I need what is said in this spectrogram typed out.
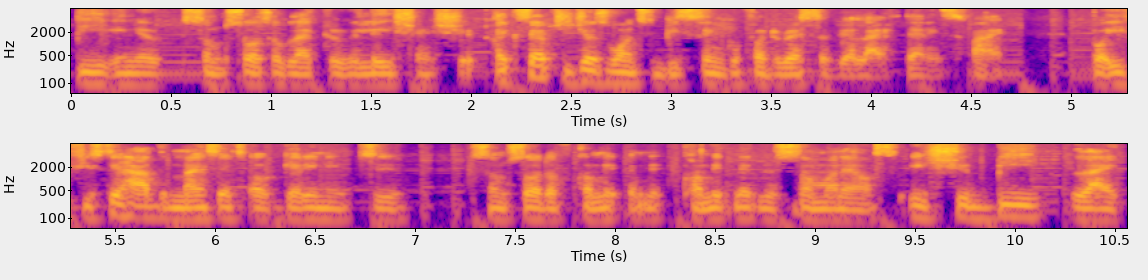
be in a, some sort of like a relationship. Except you just want to be single for the rest of your life, then it's fine. But if you still have the mindset of getting into some sort of commitment commitment with someone else, it should be like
